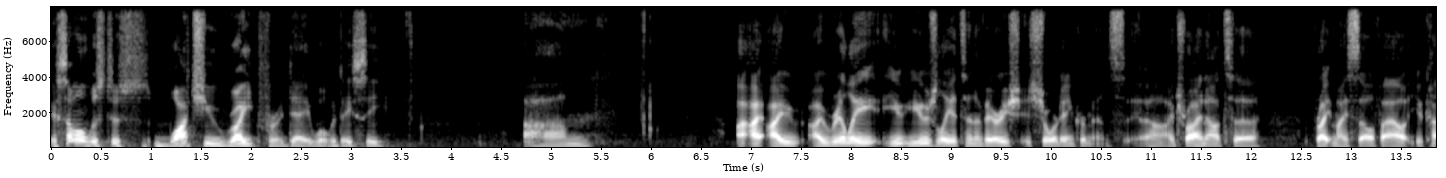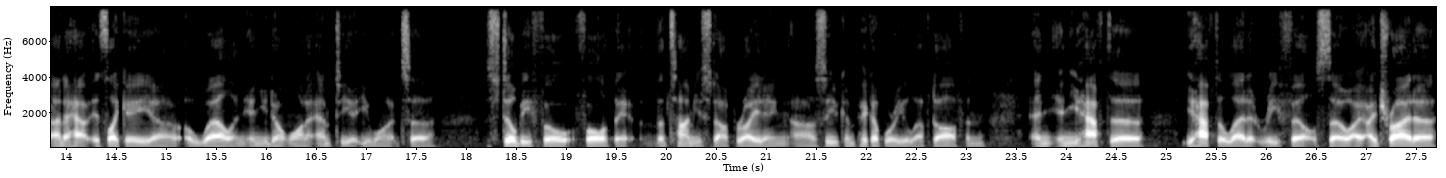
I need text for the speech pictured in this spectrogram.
If someone was to watch you write for a day, what would they see? Um, I, I, I really, usually it's in a very sh- short increments. Uh, I try not to write myself out. You kind of have, it's like a, uh, a well and, and you don't want to empty it. You want it to still be full, full at the, the time you stop writing uh, so you can pick up where you left off. And, and, and you, have to, you have to let it refill. So I, I try to,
